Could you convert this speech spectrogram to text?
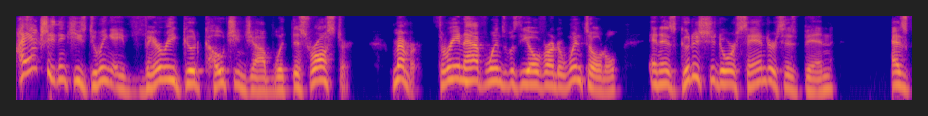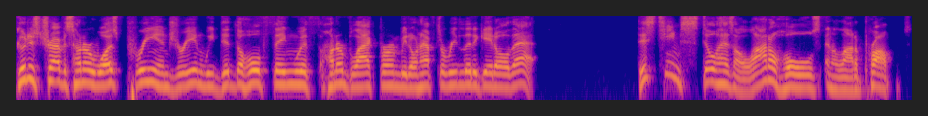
I actually think he's doing a very good coaching job with this roster. Remember, three and a half wins was the over under win total. And as good as Shedeur Sanders has been, as good as Travis Hunter was pre injury, and we did the whole thing with Hunter Blackburn, we don't have to relitigate all that. This team still has a lot of holes and a lot of problems.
